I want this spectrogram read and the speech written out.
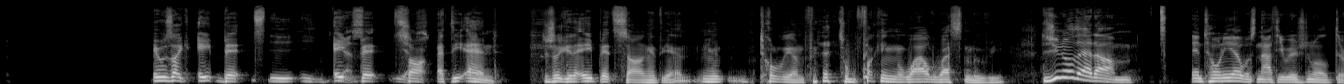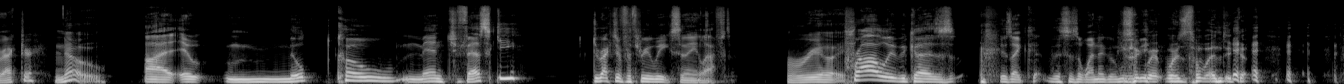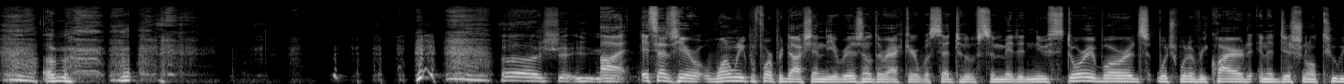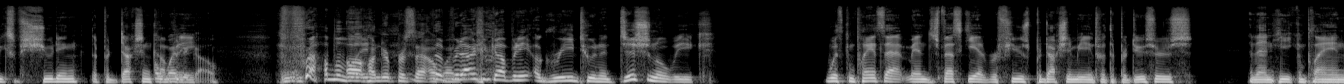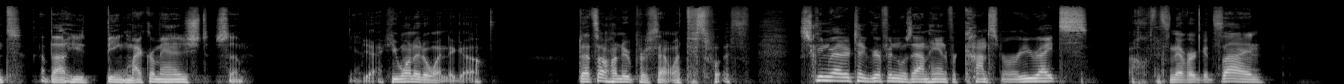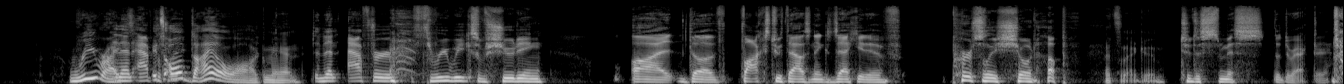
It was like eight bit, eight Eight bit song at the end. There's like an eight bit song at the end. Totally unfair. It's a fucking Wild West movie. Did you know that um, Antonia was not the original director? No. Uh, it Milcho Manchevski directed for three weeks and then he left. Really? Probably because he's like, "This is a Wendigo He's movie." like, wait, where's the Wendigo? um, oh shit! Uh, it says here, one week before production, the original director was said to have submitted new storyboards, which would have required an additional two weeks of shooting. The production company Wendigo. probably hundred percent. the production company agreed to an additional week with complaints that Manchevski had refused production meetings with the producers, and then he complained about he being micromanaged. So Yeah, he wanted a Wendigo. That's hundred percent what this was. Screenwriter Ted Griffin was on hand for constant rewrites. Oh, that's never a good sign. Rewrites. And then after it's all dialogue, man. And then after three weeks of shooting, uh, the Fox 2000 executive personally showed up That's not good. to dismiss the director.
